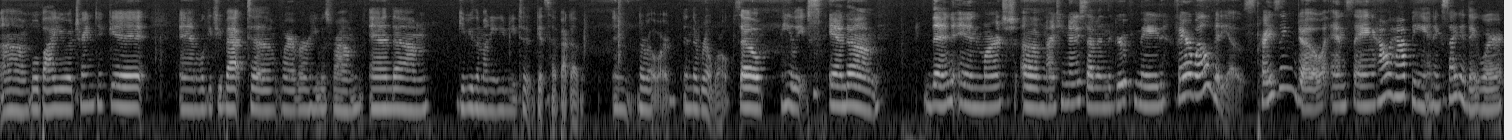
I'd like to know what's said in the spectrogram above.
um, we'll buy you a train ticket and we'll get you back to wherever he was from and um, give you the money you need to get set back up in the real world in the real world." So, he leaves. And um then in March of 1997, the group made farewell videos praising Do and saying how happy and excited they were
